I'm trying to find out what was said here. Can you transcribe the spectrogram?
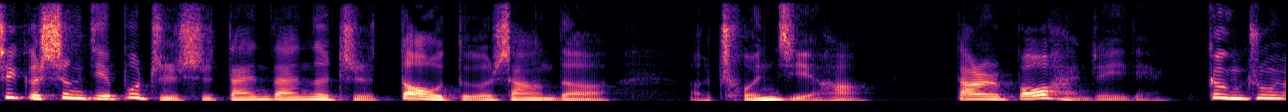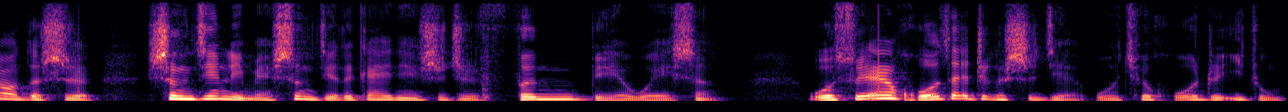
这个圣洁不只是单单的指道德上的呃纯洁，哈，当然包含这一点。更重要的是，圣经里面圣洁的概念是指分别为圣。我虽然活在这个世界，我却活着一种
